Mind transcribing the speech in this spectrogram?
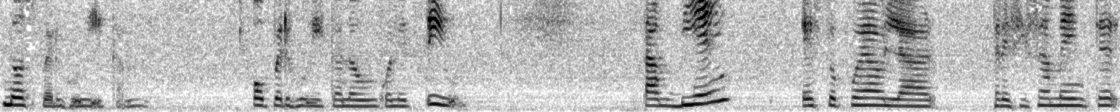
nos perjudican o perjudican a un colectivo. También esto puede hablar precisamente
